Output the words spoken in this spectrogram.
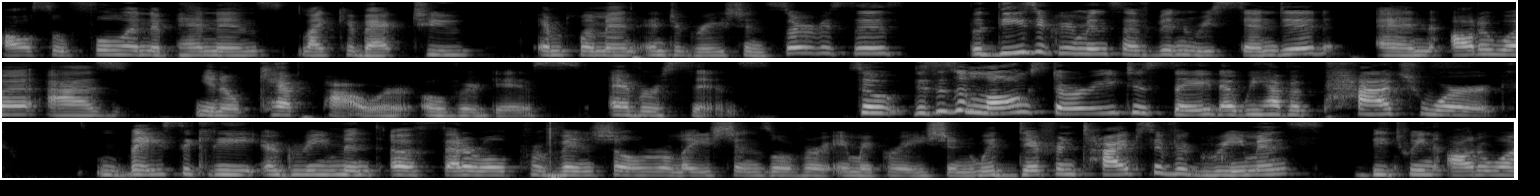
also full independence, like Quebec, to implement integration services. But these agreements have been rescinded, and Ottawa has, you know, kept power over this ever since. So this is a long story to say that we have a patchwork basically agreement of federal provincial relations over immigration with different types of agreements between Ottawa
